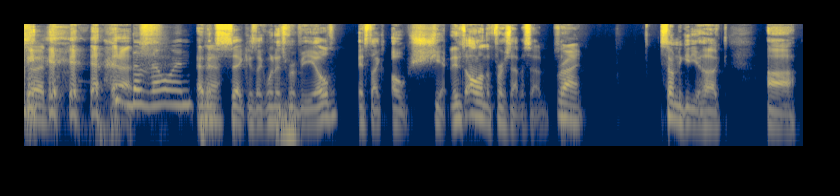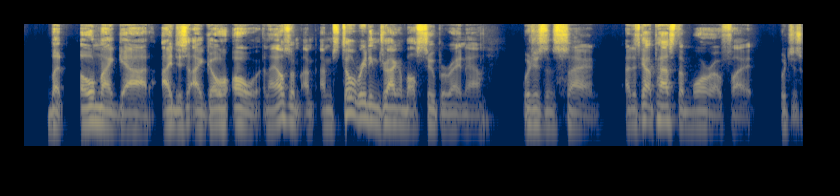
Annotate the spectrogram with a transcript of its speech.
good. the villain. and Yeah. it's sick. It's like when it's revealed, it's like oh shit. And it's all in the first episode. So Right. Something to get you hooked. Uh, but oh my god, I just I go oh, and I also I'm, I'm still reading Dragon Ball Super right now, which is insane. I just got past the Moro fight, which is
